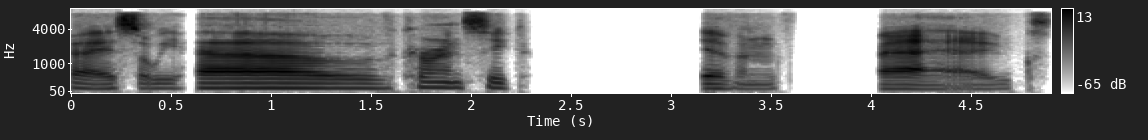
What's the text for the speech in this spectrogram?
Okay, so we have currency, given frags.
